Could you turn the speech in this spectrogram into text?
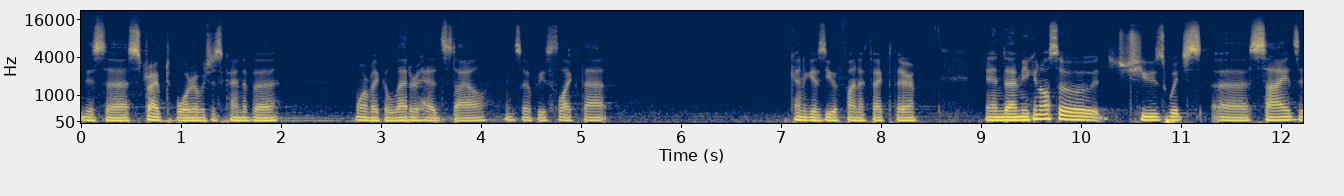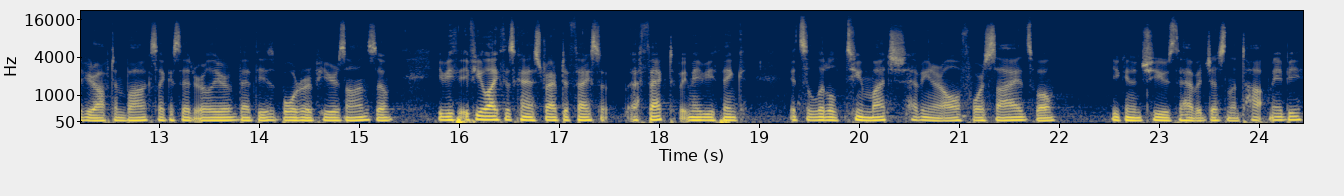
this uh, striped border, which is kind of a more of like a letterhead style. And so if we select that, kind of gives you a fun effect there. And um, you can also choose which uh, sides of your opt-in box, like I said earlier, that this border appears on. So if you, th- if you like this kind of striped effects, effect, but maybe you think it's a little too much having it on all four sides, well, you can choose to have it just on the top maybe.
